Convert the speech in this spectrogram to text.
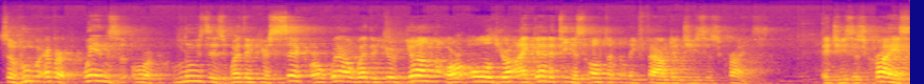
So whoever wins or loses, whether you're sick or well, whether you're young or old, your identity is ultimately found in Jesus Christ. And Jesus Christ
